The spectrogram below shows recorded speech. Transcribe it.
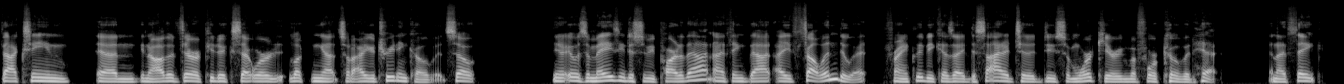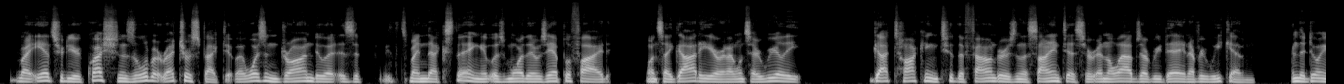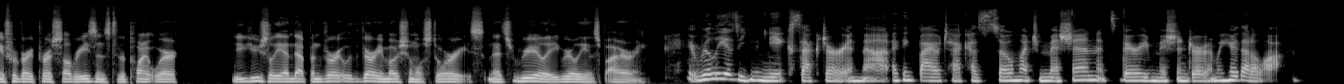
vaccine and you know other therapeutics that were looking at sort of how you're treating COVID. So, you know, it was amazing just to be part of that, and I think that I fell into it, frankly, because I decided to do some work here before COVID hit. And I think my answer to your question is a little bit retrospective. I wasn't drawn to it as if it's my next thing. It was more that it was amplified once I got here, and I, once I really got talking to the founders and the scientists who are in the labs every day and every weekend And they're doing it for very personal reasons to the point where you usually end up in very with very emotional stories. And that's really, really inspiring. It really is a unique sector in that I think biotech has so much mission. It's very mission driven. We hear that a lot.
